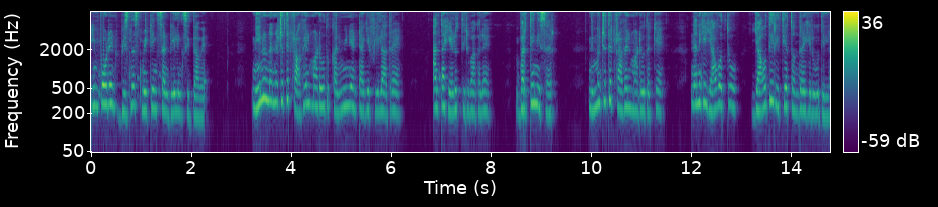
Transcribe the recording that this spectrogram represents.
Important business meetings and dealings ಇದ್ದಾವೆ. ನೀನು ನನ್ನ ಜೊತೆ ಟ್ರಾವೆಲ್ ಮಾಡುವುದು ಕನ್ವೀನಿಯೆಂಟ್ ಆಗಿ ಫೀಲ್ ಆದರೆ ಅಂತ ಹೇಳುತ್ತಿರುವಾಗಲೇ, ಬರ್ತೀನಿ ಸರ್. ನಿಮ್ಮ ಜೊತೆ ಟ್ರಾವೆಲ್ ಮಾಡುವುದಕ್ಕೆ ನನಗೆ ಯಾವತ್ತೂ ಯಾವುದೇ ರೀತಿಯ ತೊಂದರೆ ಇರುವುದಿಲ್ಲ,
